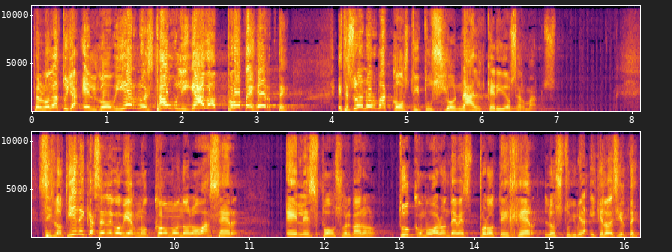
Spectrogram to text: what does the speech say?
pero no la tuya. El gobierno está obligado a protegerte. Esta es una norma constitucional, queridos hermanos. Si lo tiene que hacer el gobierno, ¿cómo no lo va a hacer el esposo, el varón. Tú como varón debes proteger los tuyos. Mira, y quiero decirte,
